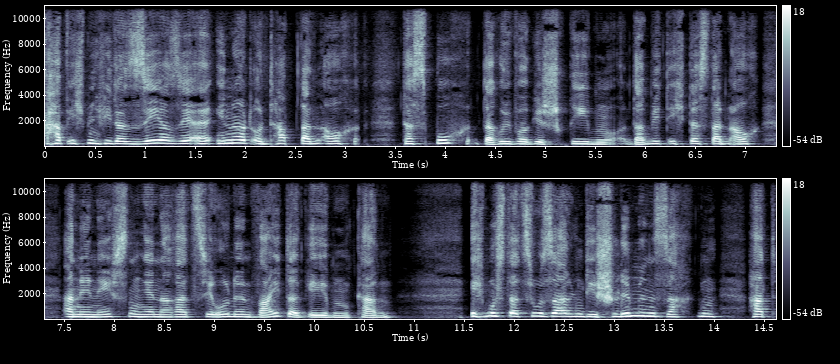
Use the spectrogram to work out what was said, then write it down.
habe ich mich wieder sehr, sehr erinnert und habe dann auch das Buch darüber geschrieben, damit ich das dann auch an die nächsten Generationen weitergeben kann. Ich muss dazu sagen, die schlimmen Sachen hat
